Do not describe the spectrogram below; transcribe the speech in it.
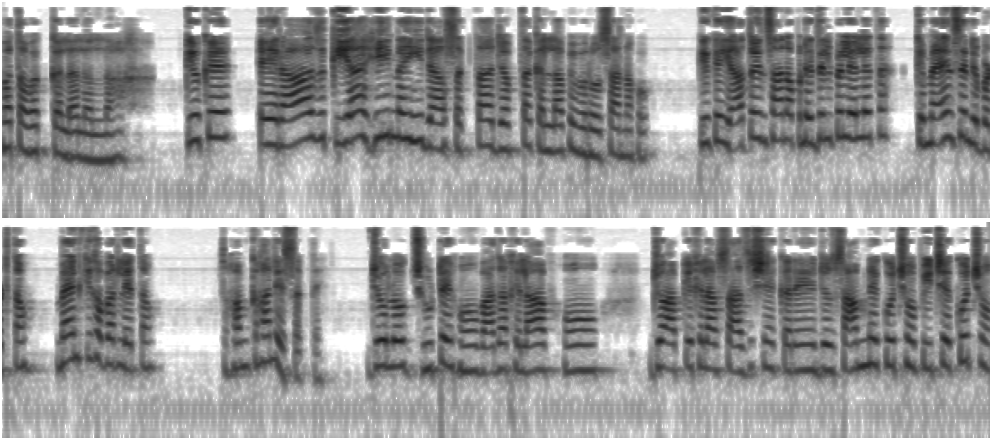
و توکل اللہ کیونکہ اعراض کیا ہی نہیں جا سکتا جب تک اللہ پہ بھروسہ نہ ہو۔ کیونکہ یا تو انسان اپنے دل پہ لے لیتا ہے کہ میں ان سے نبٹتا ہوں، میں ان کی خبر لیتا ہوں۔ تو ہم کہاں لے سکتے؟ جو لوگ جھوٹے ہوں، وعدہ خلاف ہوں، جو آپ کے خلاف سازشیں کریں، جو سامنے کچھ ہو پیچھے کچھ ہو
